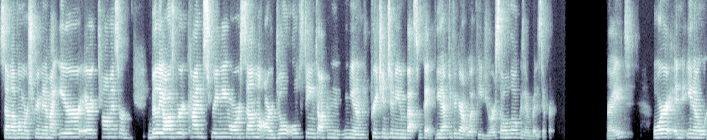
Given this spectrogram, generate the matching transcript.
Some of them are screaming in my ear, Eric Thomas or Billy Osbert kind of screaming, or some are Joel Osteen talking, you know, preaching to me about some faith. You have to figure out what feeds your soul though, because everybody's different. Right. Or, and, you know,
